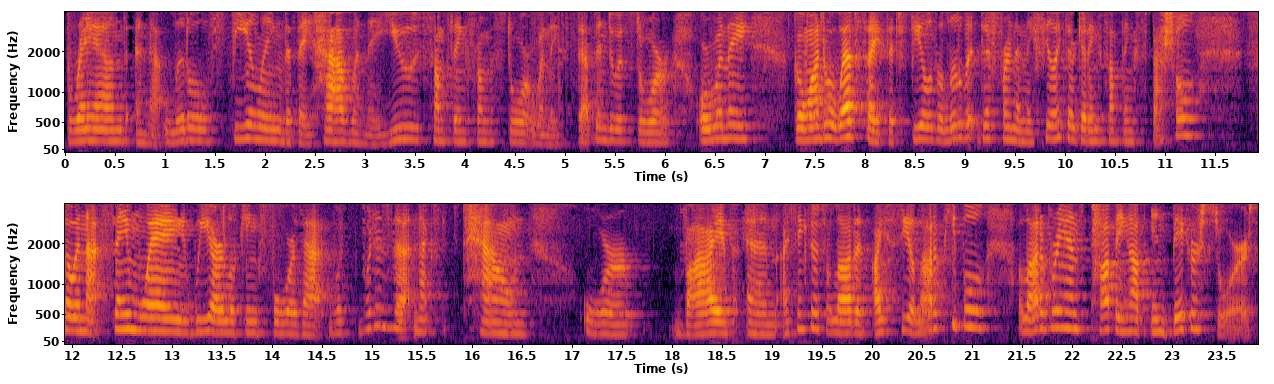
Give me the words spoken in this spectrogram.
brand and that little feeling that they have when they use something from a store or when they step into a store or when they go onto a website that feels a little bit different and they feel like they're getting something special. So in that same way, we are looking for that what what is that next town or vibe and i think there's a lot of i see a lot of people a lot of brands popping up in bigger stores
